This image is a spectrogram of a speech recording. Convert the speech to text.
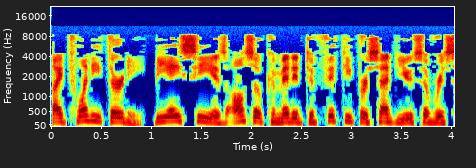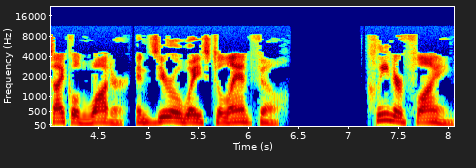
By 2030, BAC is also committed to 50% use of recycled water, and zero waste to landfill. Cleaner flying.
